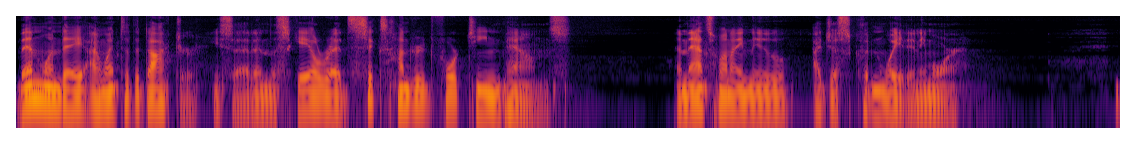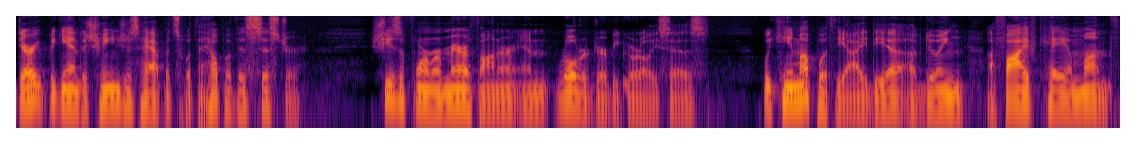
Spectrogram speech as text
Then one day I went to the doctor, he said, and the scale read 614 pounds. And that's when I knew I just couldn't wait any more. Derek began to change his habits with the help of his sister. She's a former marathoner and roller derby girl, he says. We came up with the idea of doing a 5K a month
